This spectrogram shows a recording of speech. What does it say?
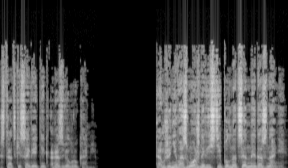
Статский советник развел руками. «Там же невозможно вести полноценное дознание.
